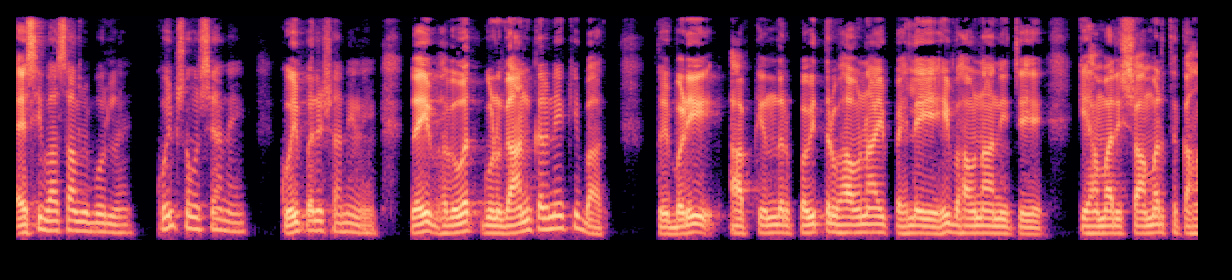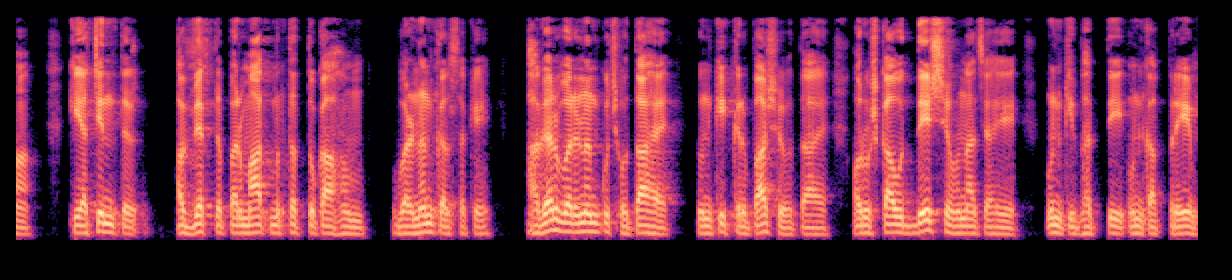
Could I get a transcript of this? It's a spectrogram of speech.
ऐसी भाषा में बोल रहे हैं। कोई समस्या नहीं, कोई परेशानी नहीं। रही भगवत गुणगान करने की बात तो ये बड़ी आपके अंदर पवित्र भावना है पहले यही भावना आनी चाहिए कि हमारी सामर्थ्य कहाँ, कि अचिंत, अव्यक्त परमात्म तत्व का हम वर्णन कर सके। अगर वर्णन कुछ होता है तो उनकी कृपा से होता है और उसका उद्देश्य होना चाहिए, उनकी भक्ति, उनका प्रेम।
